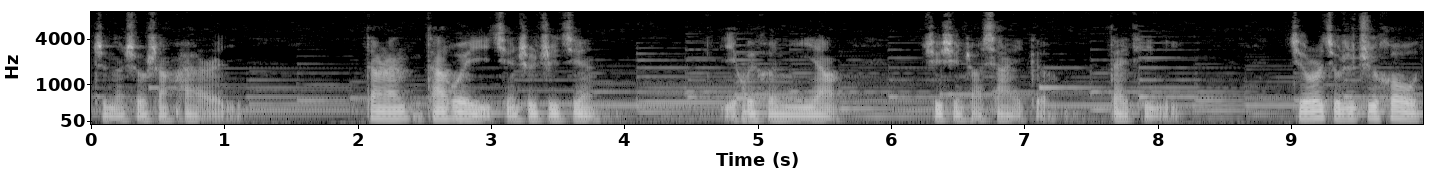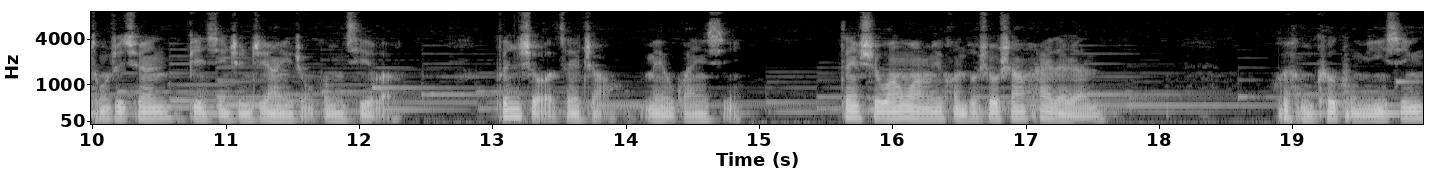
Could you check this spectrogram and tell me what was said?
只能受伤害而已。当然，他会以前车之鉴，也会和你一样，去寻找下一个代替你。久而久之之后，同事圈便形成这样一种风气了：分手了再找没有关系。但是往往有很多受伤害的人会很刻骨铭心，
